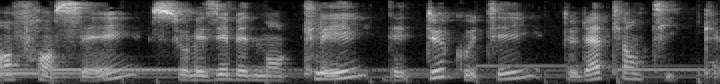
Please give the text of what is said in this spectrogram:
en français sur les événements clés des deux côtés de l'Atlantique.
